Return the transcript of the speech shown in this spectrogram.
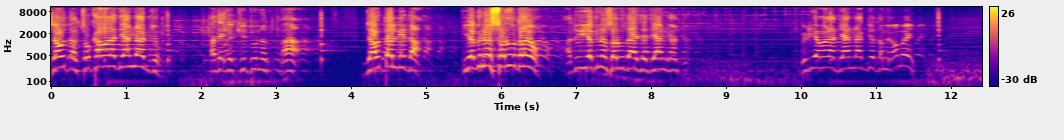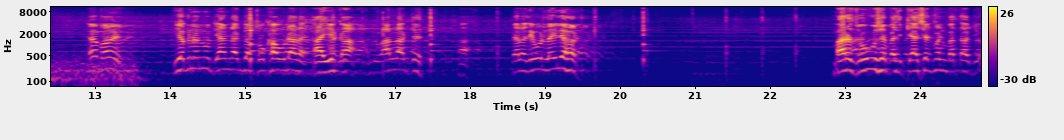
જવતલ, ચોખાવાળા ધ્યાન રાખજો. સાથે કે કીધું નતું હા. જવતલ લીધા. યજ્ઞ શરૂ થયો. હજુ યજ્ઞ શરૂ થાય છે. ધ્યાન કરજો. વીડિયો વાળા ધ્યાન રાખજો તમે, હો ભાઈ. હે ભાઈ. યજ્ઞનું ધ્યાન રાખજો. ચોખા ઉડાડે. હા, એક આ. વાર લાગશે. હા. પેલા લેવું લઈ લે હટ. મારે જોવું છે, પછી કેસેટ મને બતાવજો.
